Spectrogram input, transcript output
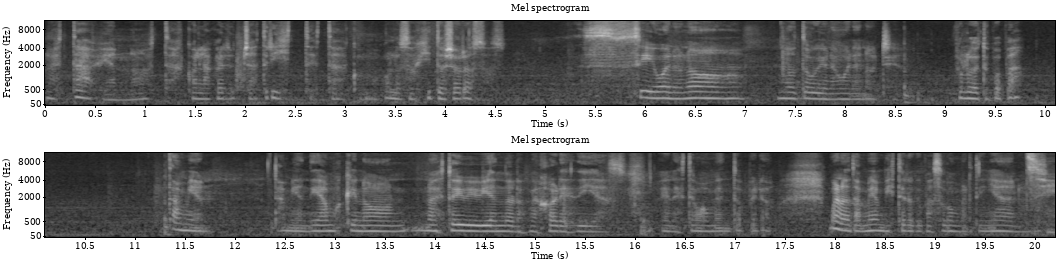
No estás bien, ¿no? Estás con la carucha triste, estás como con los ojitos llorosos. Sí, bueno, no, no tuve una buena noche. ¿Por lo de tu papá? También, también, digamos que no, no estoy viviendo los mejores días en este momento, pero bueno, también viste lo que pasó con Martiñano. Sí.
